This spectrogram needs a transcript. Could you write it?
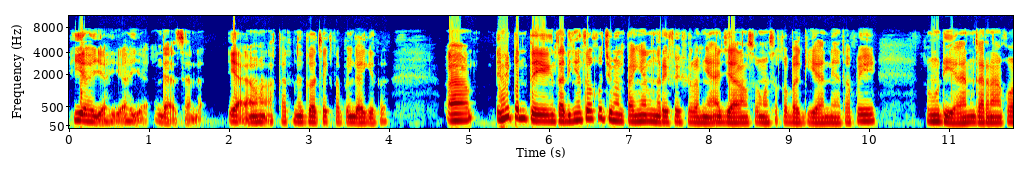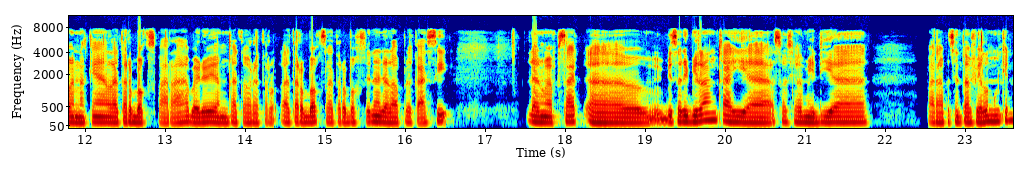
Iya, iya, iya, iya. Enggak sanda. Ya emang akan ngegocek tapi enggak gitu. Uh, ini penting tadinya tuh aku cuman pengen nge-review filmnya aja langsung masuk ke bagiannya tapi kemudian karena aku anaknya letterbox parah by the way yang kata letter, letterbox letterbox ini adalah aplikasi dan website uh, bisa dibilang kayak sosial media para pecinta film mungkin.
